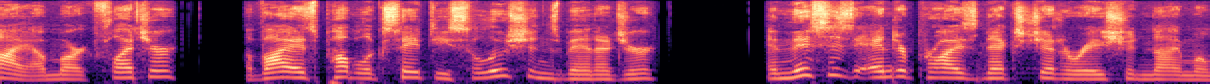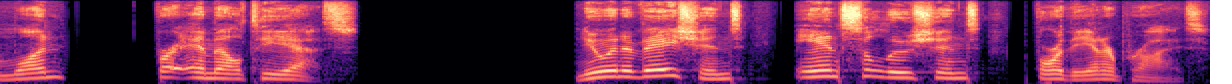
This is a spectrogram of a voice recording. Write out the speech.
Hi, I'm Mark Fletcher, Avaya's Public Safety Solutions Manager, and this is Enterprise Next Generation 911 for MLTS. New innovations and solutions for the enterprise.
